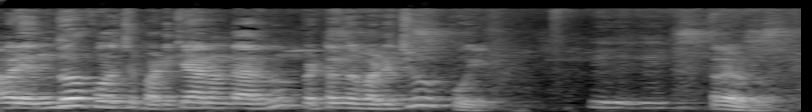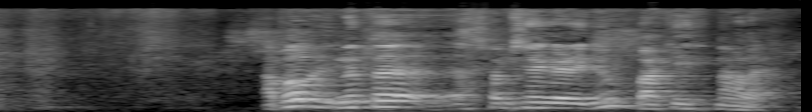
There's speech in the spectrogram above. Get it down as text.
അവൻ എന്തോ കുറച്ച് പഠിക്കാനുണ്ടായിരുന്നു പെട്ടെന്ന് പഠിച്ചു പോയി. അത്രേ ഉള്ളൂ. അപ്പോൾ ഇന്നത്തെ സംശയം കഴിഞ്ഞു. ബാക്കി നാളെ.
